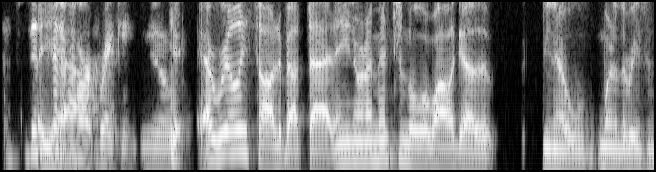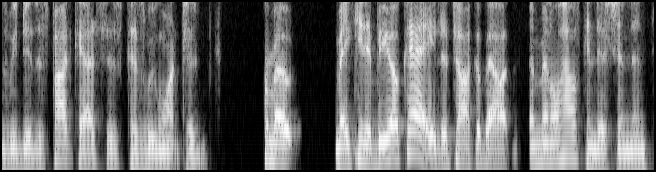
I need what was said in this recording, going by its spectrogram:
that's just kind of heartbreaking. You know, I really thought about that, and you know, and I mentioned a little while ago, you know, one of the reasons we do this podcast is because we want to promote making it be okay to talk about a mental health condition, and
